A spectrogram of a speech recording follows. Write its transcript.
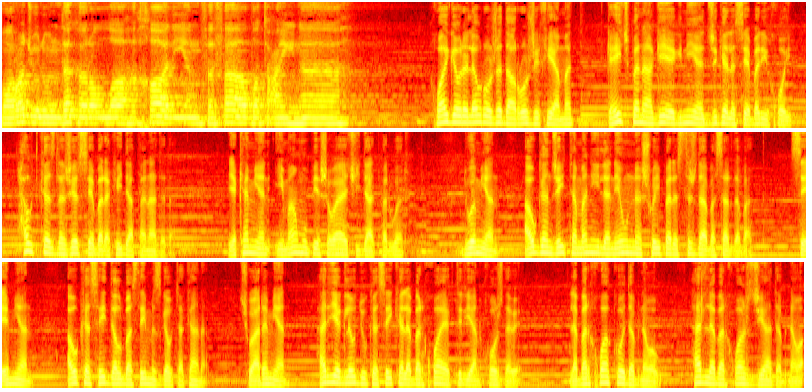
ورجل ذکر الله خالییا ففاضت عیناه. خوای گەورە لەو ڕۆژەدا ڕۆژی قیامەت کە هیچ پەناگەیەک نییە جگە لە سێبەری خۆی حەوت کەس لە ژێر سێبەرەکەیدا پەنا دەدات یەکەمیان ئیمام و پێشەوایەکی دادپەروەر دووەمیان ئەو گەنجەی تەمەنی لە نێو نەشوەی پەرستشدا بەسەر دەبات سێمیان ئەو کەسەی دڵبەستەی مزگەوتەکانە چوارەمیان، هەر یەک لەو دوو کەسەی کە لەبەر خوا یەکتریان خۆش دەوێ، لەبەر خوا کۆ دەبنەوە و هەر لەبەر خواش جیا دەبنەوە.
